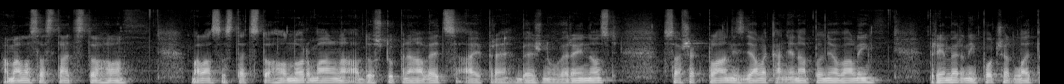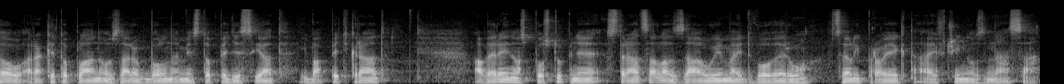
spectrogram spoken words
a mala sa stať z toho, mala sa stať z toho normálna a dostupná vec aj pre bežnú verejnosť, sa však plány zďaleka nenaplňovali. Priemerný počet letov a raketoplánov za rok bol na miesto 50 iba 5 krát a verejnosť postupne strácala záujem aj dôveru celý projekt aj v činnosť NASA.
